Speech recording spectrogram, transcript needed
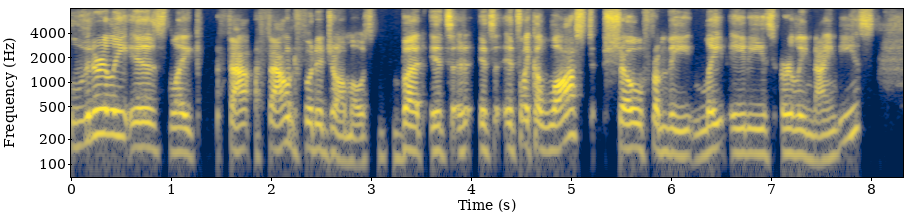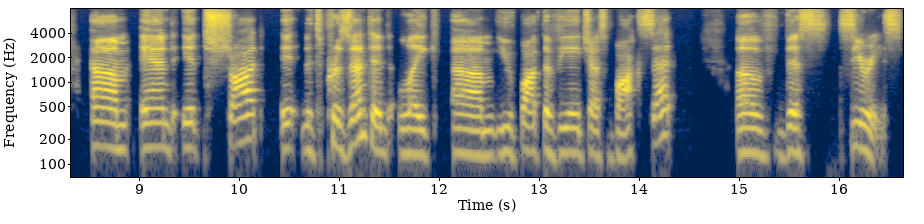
literally is like fou- found footage almost, but it's a- it's it's like a lost show from the late 80s, early 90s. Um, and it's shot, it, it's presented like um, you've bought the VHS box set of this series.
